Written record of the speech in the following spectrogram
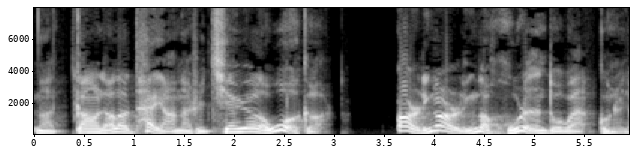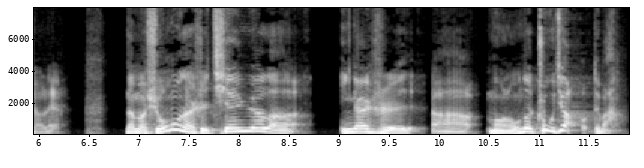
那刚刚聊了太阳呢是签约了沃格尔，二零二零的湖人夺冠功臣教练。那么雄鹿呢是签约了，应该是啊、猛龙的助教对吧？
